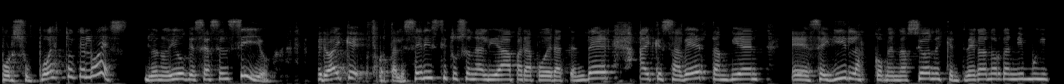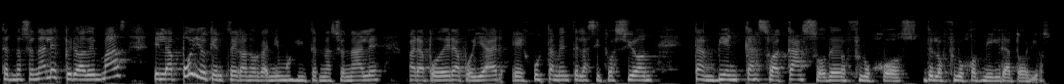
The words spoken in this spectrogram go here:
Por supuesto que lo es. Yo no digo que sea sencillo, pero hay que fortalecer institucionalidad para poder atender, hay que saber también eh, seguir las recomendaciones que entregan organismos internacionales, pero además el apoyo que entregan organismos internacionales para poder apoyar eh, justamente la situación también caso a caso de los flujos de los flujos migratorios.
